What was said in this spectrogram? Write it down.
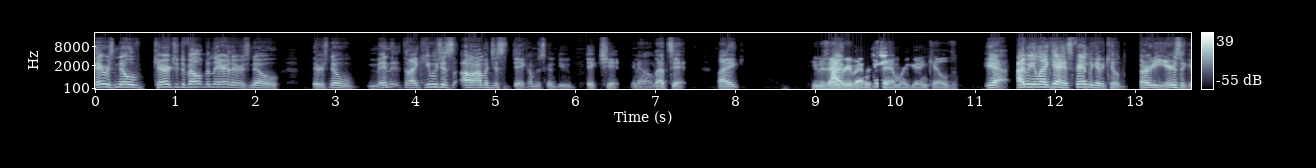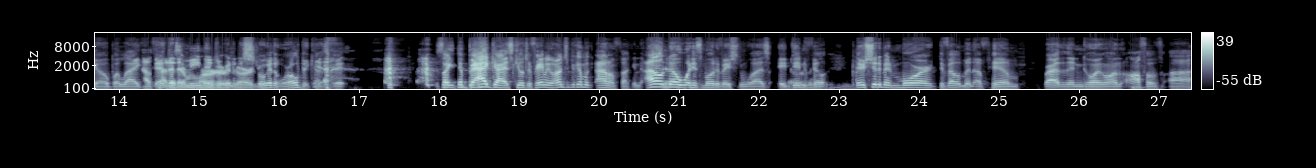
there was no character development there. There was no, there's no minute. Like he was just, oh, I'm a just a dick. I'm just to do dick shit. You know, that's it. Like, he was I- angry about his family getting killed. Yeah, I mean, like, yeah, his family got killed 30 years ago, but like Outside that doesn't mean that you're to destroy the world because Yeah. of it. It's like the bad guys killed your family. Why don't you become? A, I don't fucking. I don't Yeah. know what his motivation was. It That didn't feel. There should have been more development of him rather than going on off of. uh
